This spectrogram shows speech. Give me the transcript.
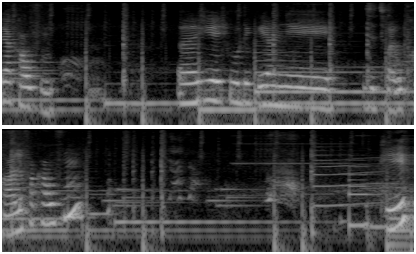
Verkaufen. Äh, hier, ich würde gerne diese zwei Opale verkaufen. Okay.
